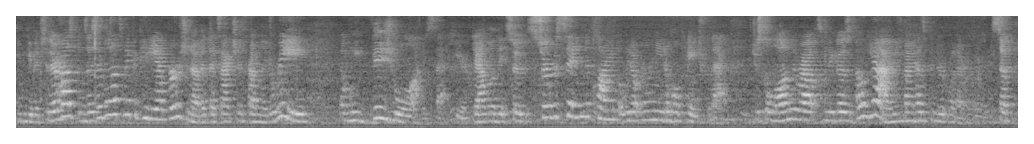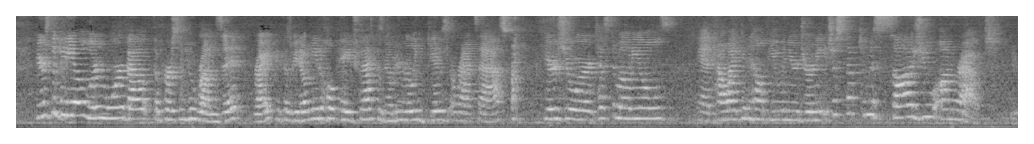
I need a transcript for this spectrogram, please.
and give it to their husbands. I said, well, let's make a PDF version of it that's actually friendly to read, and we visualize that here. Download it. So it's servicing the client, but we don't really need a whole page for that. Just along the route, somebody goes, oh yeah, I need my husband or whatever. So here's the video. Learn more about the person who runs it, right? Because we don't need a whole page for that because nobody really gives a rat's ass. Here's your testimonials and how I can help you in your journey. It's just enough to massage you on route. If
